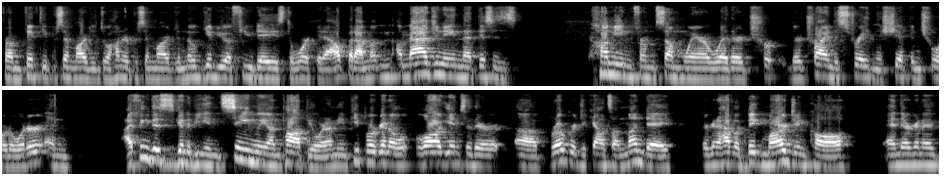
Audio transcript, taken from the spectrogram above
from 50% margin to 100% margin, they'll give you a few days to work it out. But I'm imagining that this is coming from somewhere where they're tr- they're trying to straighten the ship in short order, and I think this is going to be insanely unpopular. I mean, people are going to log into their uh, brokerage accounts on Monday. They're going to have a big margin call, and they're going to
